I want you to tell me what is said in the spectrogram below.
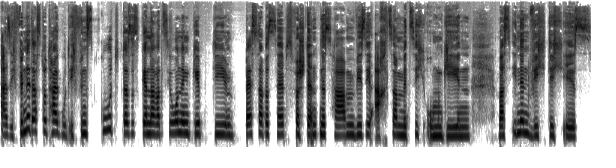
Also ich finde das total gut. Ich finde es gut, dass es Generationen gibt, die ein besseres Selbstverständnis haben, wie sie achtsam mit sich umgehen, was ihnen wichtig ist.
